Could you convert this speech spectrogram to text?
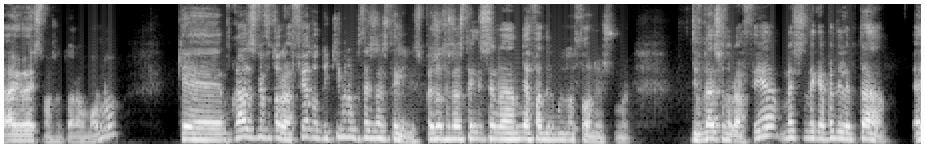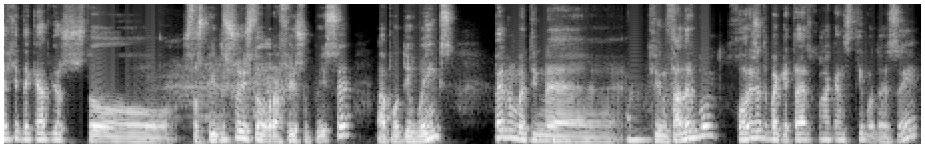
iOS είμαστε τώρα μόνο και βγάζεις μια φωτογραφία το αντικείμενο που θέλει να στείλεις. Πες ότι θες να στείλεις μια Thunderbolt οθόνη, πούμε. Τη βγάζεις φωτογραφία, μέσα σε 15 λεπτά έρχεται κάποιος στο, στο σπίτι σου ή στο γραφείο σου που είσαι από τη Wings. Παίρνουμε την, ε, την Thunderbolt χωρίς να την πακετάρεις, χωρίς να κάνεις τίποτα εσύ.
